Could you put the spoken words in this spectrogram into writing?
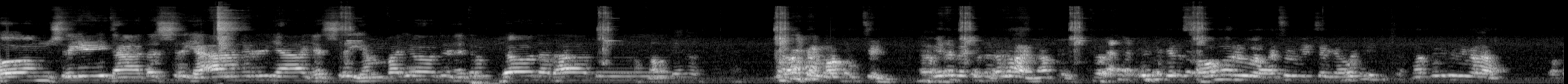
ఓం శ్రీ ఎందుకంటే సోమవారు ఆశీర్వదించారు కాబట్టి మా పేరు ఇవాళ ఒక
